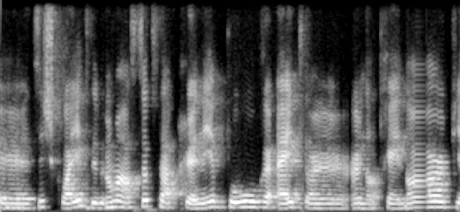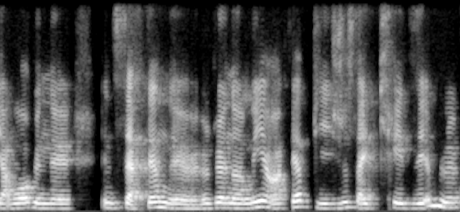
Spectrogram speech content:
euh, je croyais que c'était vraiment ça que ça prenait pour être un, entraîneur, puis avoir une, une, certaine renommée, en fait, puis juste être crédible.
